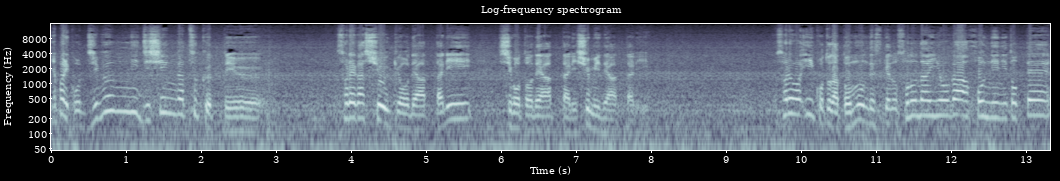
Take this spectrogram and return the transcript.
やっぱりこう自分に自信がつくっていうそれが宗教であったり仕事であったり趣味であったりそれはいいことだと思うんですけどその内容が本人にとって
